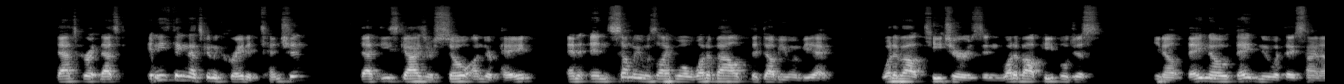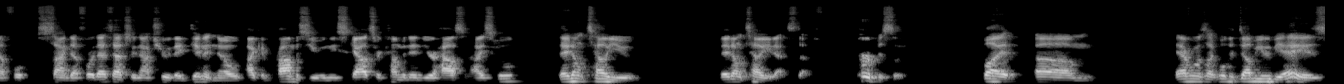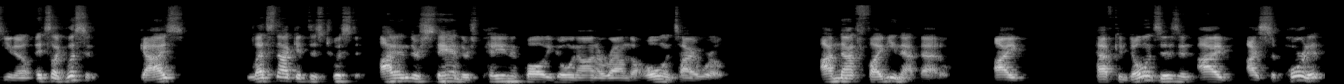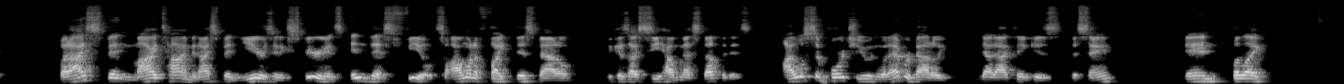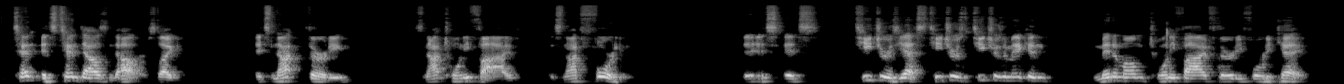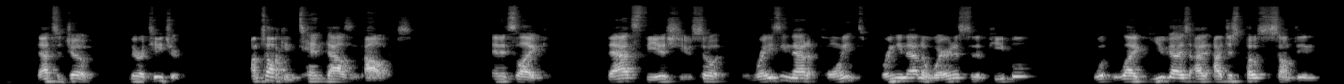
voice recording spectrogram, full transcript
That's great. That's anything that's going to create attention that these guys are so underpaid. And and somebody was like, well, what about the WNBA? What about teachers? And what about people just you know, they know they knew what they signed up for. Signed up for. That's actually not true. They didn't know. I can promise you, when these scouts are coming into your house in high school, they don't tell you. They don't tell you that stuff purposely. But um, everyone's like, well, the WNBA is, you know, it's like, listen, guys, let's not get this twisted. I understand there's pay inequality going on around the whole entire world. I'm not fighting that battle. I have condolences and I I support it but I spent my time and I spent years and experience in this field. So I want to fight this battle because I see how messed up it is. I will support you in whatever battle that I think is the same. And, but like, 10, it's $10,000. Like, it's not 30. It's not 25. It's not 40. It's, it's teachers. Yes. Teachers, teachers are making minimum 25, 30, 40 K. That's a joke. They're a teacher. I'm talking ten thousand dollars, and it's like that's the issue. So raising that point, bringing that awareness to the people, like you guys, I, I just posted something.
